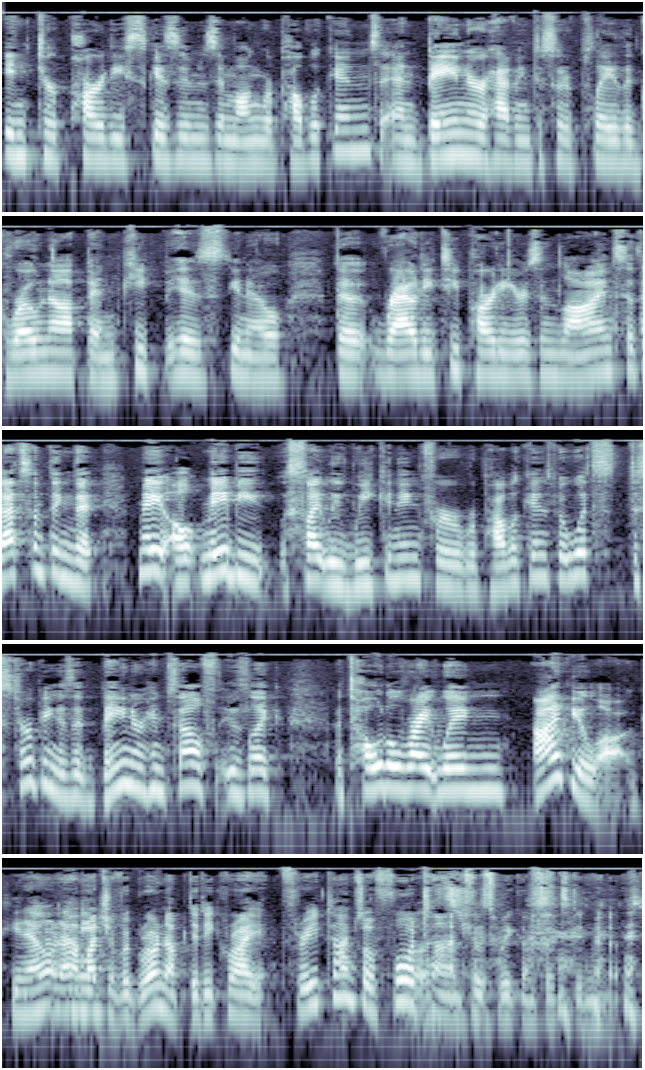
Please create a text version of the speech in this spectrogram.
inter party schisms among Republicans, and Boehner having to sort of play the grown up and keep his, you know, the rowdy Tea Partiers in line. So that's something that may all may be slightly weakening for Republicans. But what's disturbing is that Boehner himself is like a total right wing ideologue. You know, I don't know I how mean, much of a grown up did he cry three times or four oh, times this week on 60 Minutes.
